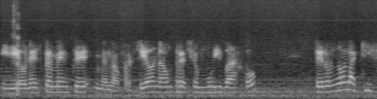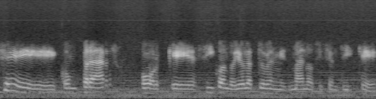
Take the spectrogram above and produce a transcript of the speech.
Y honestamente me la ofrecieron a un precio muy bajo, pero no la quise eh, comprar porque sí, cuando yo la tuve en mis manos sí sentí que,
